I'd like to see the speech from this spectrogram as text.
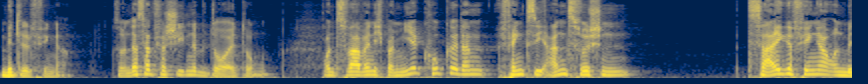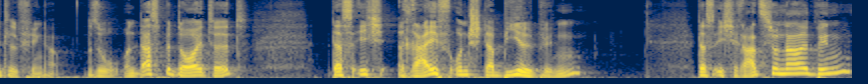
Mittelfinger. So, und das hat verschiedene Bedeutungen. Und zwar, wenn ich bei mir gucke, dann fängt sie an zwischen Zeigefinger und Mittelfinger. So, und das bedeutet, dass ich reif und stabil bin, dass ich rational bin,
